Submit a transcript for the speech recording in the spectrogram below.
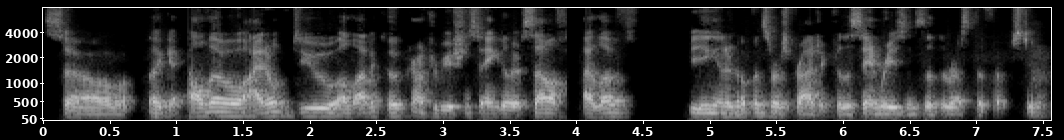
So, like, although I don't do a lot of code contributions to Angular itself, I love being in an open source project for the same reasons that the rest of the folks do.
